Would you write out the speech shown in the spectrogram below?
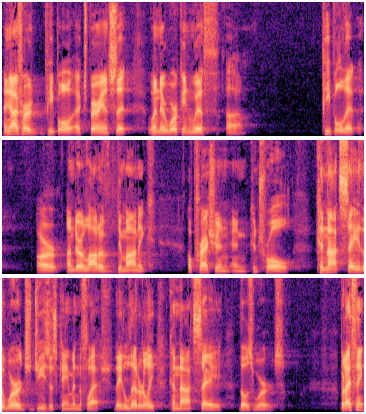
And I've heard people experience that when they're working with uh, people that are under a lot of demonic oppression and control, cannot say the words, Jesus came in the flesh. They literally cannot say those words. But I think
